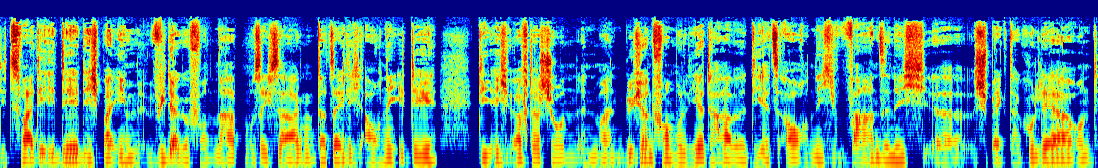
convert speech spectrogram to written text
Die zweite Idee, die ich bei ihm wiedergefunden habe, muss ich sagen, tatsächlich auch eine Idee, die ich öfter schon in meinen Büchern formuliert habe, die jetzt auch nicht wahnsinnig äh, spektakulär und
